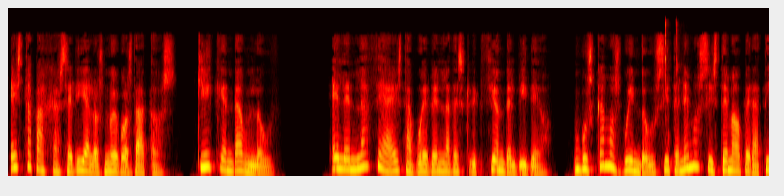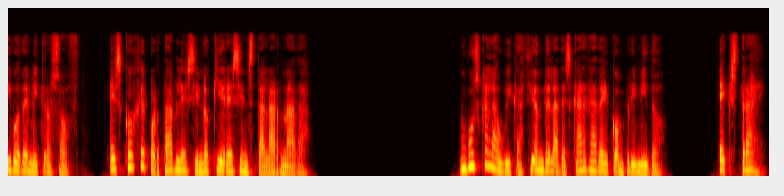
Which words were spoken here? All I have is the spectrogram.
Esta paja sería los nuevos datos. Clic en Download. El enlace a esta web en la descripción del vídeo. Buscamos Windows si tenemos sistema operativo de Microsoft. Escoge portable si no quieres instalar nada. Busca la ubicación de la descarga del comprimido. Extrae.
